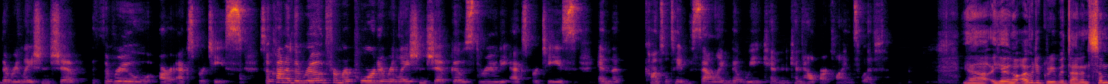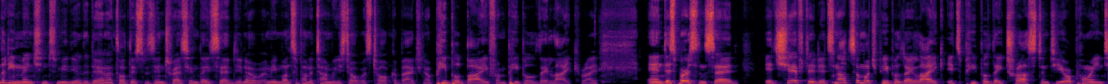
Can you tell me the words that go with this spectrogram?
the relationship through our expertise. So kind of the road from rapport to relationship goes through the expertise and the consultative selling that we can can help our clients with. Yeah, know, I would agree with that. And somebody mentioned to me the other day, and I thought this was interesting. They said, you know, I mean, once upon a time, we used to always talk about, you know, people buy from people they like, right? And this person said, it's shifted. It's not so much people they like, it's people they trust. And to your point,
